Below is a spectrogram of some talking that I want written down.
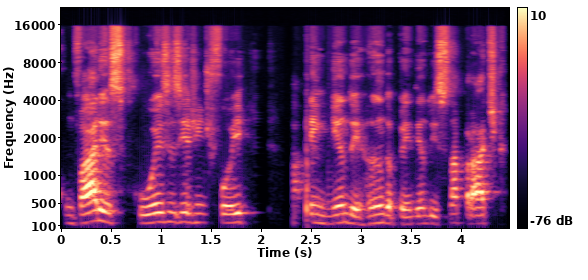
com várias coisas e a gente foi aprendendo, errando, aprendendo isso na prática.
